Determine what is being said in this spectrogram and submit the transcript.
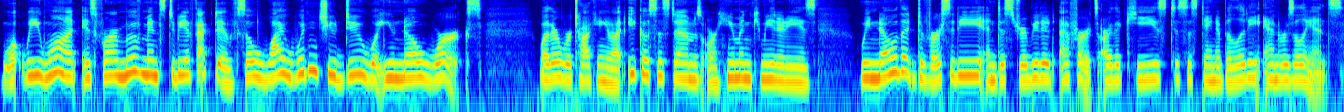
what we want is for our movements to be effective. So, why wouldn't you do what you know works? Whether we're talking about ecosystems or human communities, we know that diversity and distributed efforts are the keys to sustainability and resilience.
